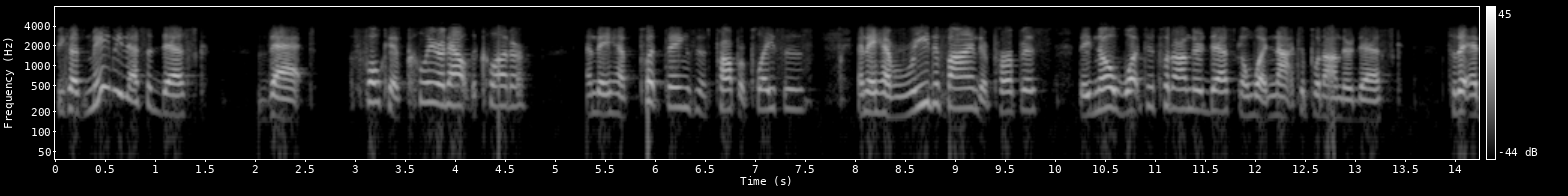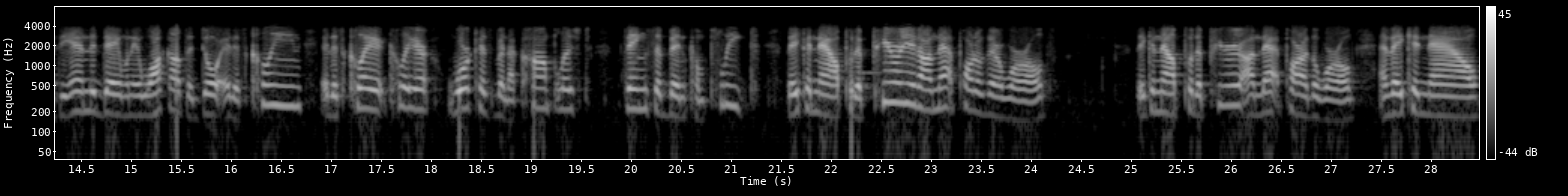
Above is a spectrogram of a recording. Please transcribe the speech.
because maybe that's a desk that folk have cleared out the clutter and they have put things in its proper places and they have redefined their purpose. They know what to put on their desk and what not to put on their desk. So that at the end of the day, when they walk out the door, it is clean, it is clear, clear, work has been accomplished, things have been complete. They can now put a period on that part of their world. They can now put a period on that part of the world, and they can now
